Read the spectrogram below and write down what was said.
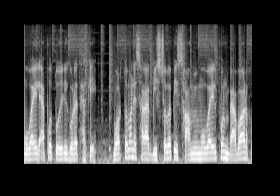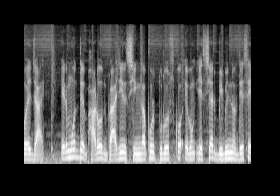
মোবাইল অ্যাপও তৈরি করে থাকে। বর্তমানে সারা বিশ্বব্যাপী সাউমি মোবাইল ফোন ব্যবহার হয়ে যায়। এর মধ্যে ভারত, ব্রাজিল, সিঙ্গাপুর, তুরস্ক এবং এশিয়ার বিভিন্ন দেশে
